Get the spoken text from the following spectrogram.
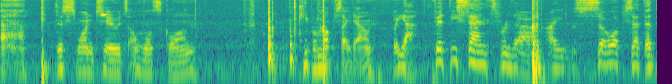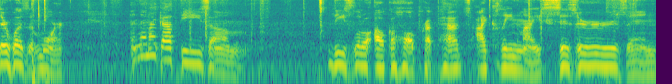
uh, this one too. It's almost gone. Keep them upside down, but yeah, fifty cents for that. I was so upset that there wasn't more. And then I got these um, these little alcohol prep pads. I clean my scissors and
